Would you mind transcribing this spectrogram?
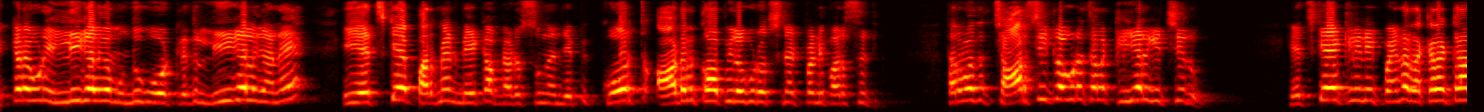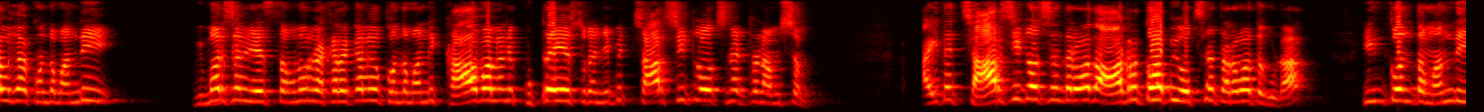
ఎక్కడ కూడా ఇల్లీగల్గా ముందుకు పోవట్లేదు. లీగల్గానే ఈ హెచ్కే పర్మనెంట్ మేకప్ నడుస్తుందని చెప్పి కోర్టు ఆర్డర్ కాపీలో కూడా వచ్చినటువంటి పరిస్థితి. తర్వాత చార్జ్ షీట్లో కూడా చాలా క్లియర్గా ఇచ్చారు హెచ్కే క్లినిక్ పైన రకరకాలుగా కొంతమంది విమర్శలు చేస్తూ ఉన్నారు. రకరకాలుగా కొంతమంది కావాలని కుట్ర చేస్తున్నారని చెప్పి చార్జ్ షీట్లో వచ్చినటువంటి అంశం. అయితే చార్జ్ షీట్ వచ్చిన తర్వాత ఆర్డర్ కాపీ వచ్చిన తర్వాత కూడా ఇంకొంతమంది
